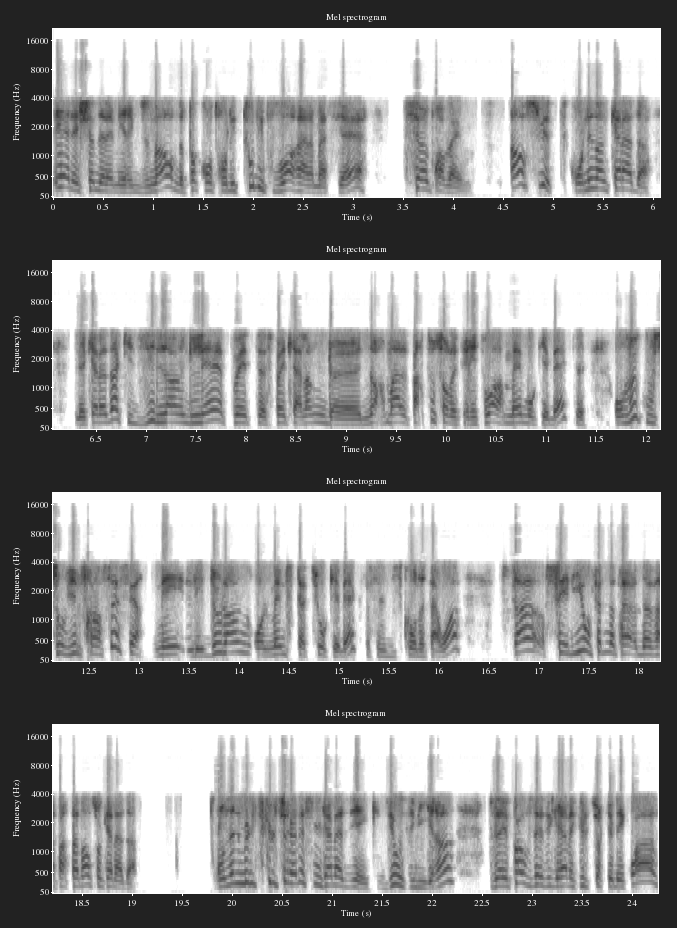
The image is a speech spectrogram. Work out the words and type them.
et à l'échelle de l'Amérique du Nord, ne pas contrôler tous les pouvoirs à la matière, c'est un problème. Ensuite, qu'on est dans le Canada. Le Canada qui dit l'anglais peut être, peut être la langue normale partout sur le territoire, même au Québec. On veut que vous sauviez le français, certes, mais les deux langues ont le même statut au Québec. Ça, c'est le discours d'Ottawa. Ça, c'est lié au fait de notre, de notre appartenance au Canada. On a le multiculturalisme canadien qui dit aux immigrants, vous n'avez pas à vous intégrer à la culture québécoise,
